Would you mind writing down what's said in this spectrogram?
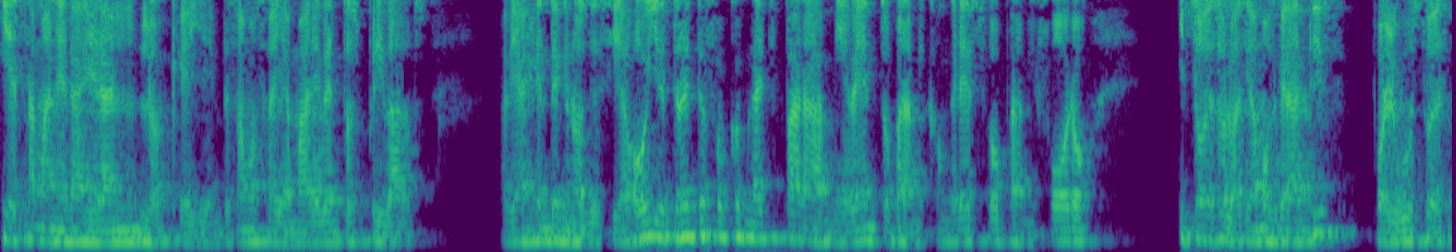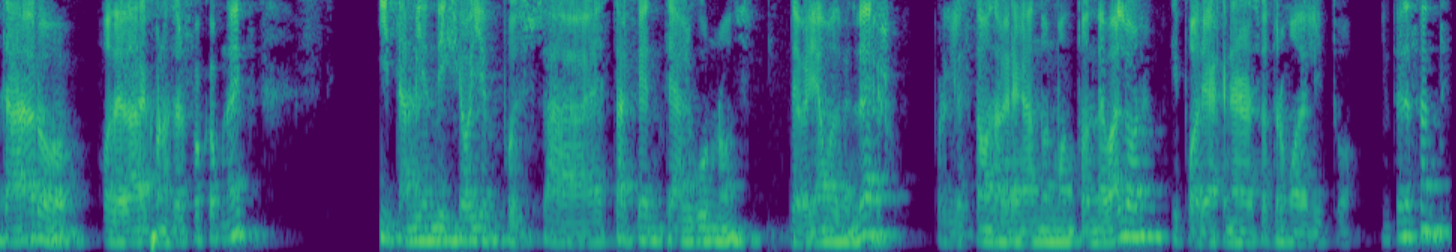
Y esta manera eran lo que empezamos a llamar eventos privados había gente que nos decía, oye, tráete Fuck Up Nights para mi evento, para mi congreso, para mi foro. Y todo eso lo hacíamos gratis por el gusto de estar o, de dar a conocer Fuck Up Nights. Y también dije, oye, pues a esta gente, algunos, deberíamos venderlo, porque le estamos agregando un montón de valor y podría generarse otro modelito interesante.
